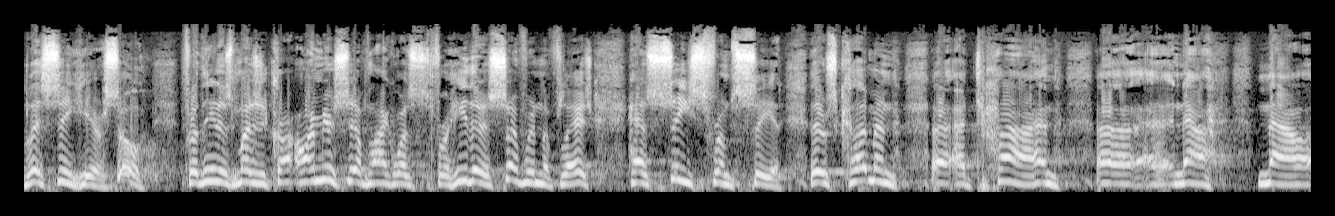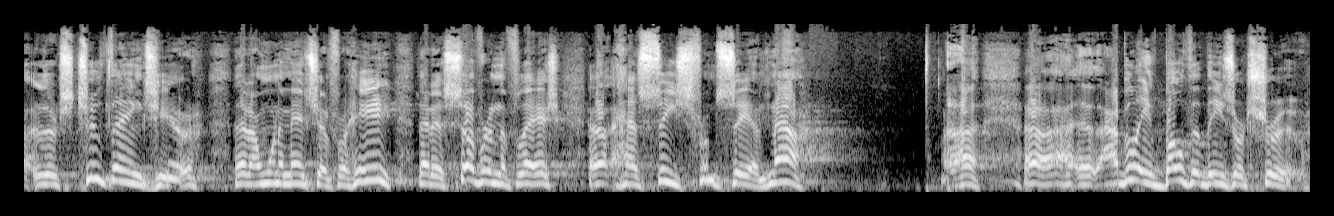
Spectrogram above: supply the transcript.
Let's see here. So, for then as much as arm yourself likewise, for he that is suffering in the flesh has ceased from sin. There's coming uh, a time, uh, now, now, there's two things here that I want to mention. For he that is suffering in the flesh uh, has ceased from sin. Now, uh, uh, I believe both of these are true.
